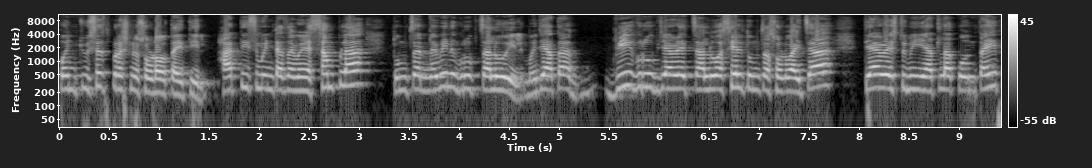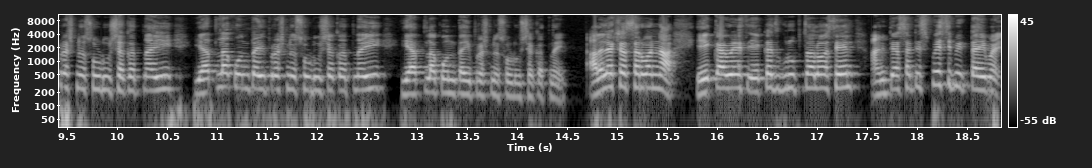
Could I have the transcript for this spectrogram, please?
पंचवीसच प्रश्न सोडवता येतील. हा तीस मिनिटाचा वेळ संपला. तुमचा नवीन ग्रुप चालू होईल. म्हणजे आता बी ग्रुप ज्यावेळेस चालू असेल तुमचा सोडवायचा त्यावेळेस तुम्ही यातला कोणताही प्रश्न सोडू शकत नाही. यातला कोणताही प्रश्न सोडू शकत नाही. यातला कोणताही प्रश्न सोडू शकत नाही. आलं लक्षात सर्वांना? एका वेळेस एकच ग्रुप चालू असेल आणि त्यासाठी स्पेसिफिक टाईम आहे.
